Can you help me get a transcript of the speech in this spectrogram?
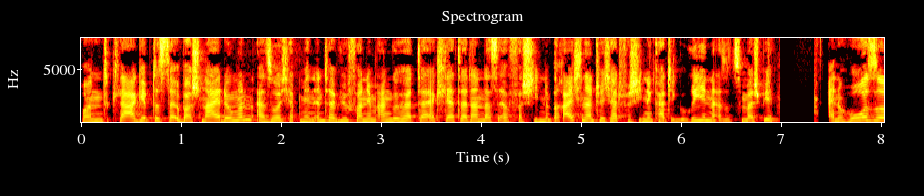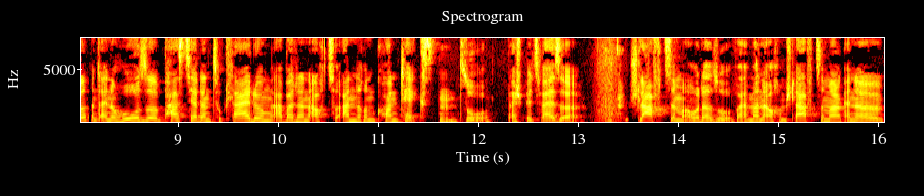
Und klar gibt es da Überschneidungen. Also ich habe mir ein Interview von ihm angehört, da erklärt er dann, dass er verschiedene Bereiche natürlich hat, verschiedene Kategorien. Also zum Beispiel eine Hose und eine Hose passt ja dann zu Kleidung, aber dann auch zu anderen Kontexten, so beispielsweise Schlafzimmer oder so, weil man auch im Schlafzimmer eine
